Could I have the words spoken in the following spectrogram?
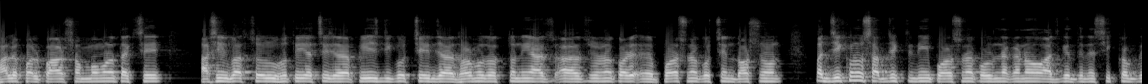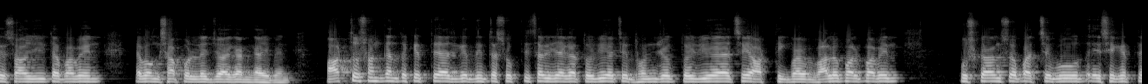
ভালো ফল পাওয়ার সম্ভাবনা থাকছে। আশীর্বাদ স্বরূপ হতে যাচ্ছে। যারা পিএইচডি করছেন, যারা ধর্মতত্ত্ব নিয়ে আলোচনা করে পড়াশোনা করছেন, দর্শন বা যে কোনো সাবজেক্ট নিয়ে পড়াশোনা করুন না কেন, আজকের দিনে শিক্ষকদের সহযোগিতা পাবেন এবং সাফল্যের জয়গান গাইবেন। অর্থ সংক্রান্ত ক্ষেত্রে আজকের দিনটা শক্তিশালী জায়গা তৈরি হয়েছে, ধনযোগ তৈরি হয়ে আছে, আর্থিকভাবে ভালো ফল পাবেন। পুষ্করাংশ পাচ্ছে বুধ সেক্ষেত্রে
